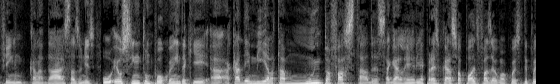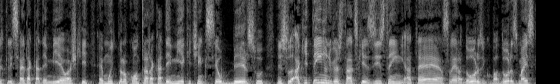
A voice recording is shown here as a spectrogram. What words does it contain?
enfim, Canadá, Estados Unidos. Eu sinto um pouco ainda que a academia ela tá muito afastada dessa galera. E parece que o cara só pode fazer alguma coisa depois que ele sai da academia. Eu acho que é muito pelo contrário, a academia que tinha que que ser o berço. Aqui tem universidades que existem, até aceleradoras, incubadoras, mas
